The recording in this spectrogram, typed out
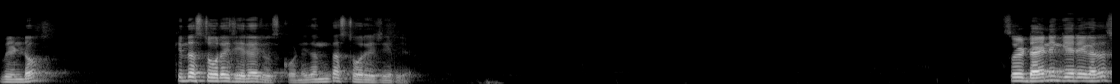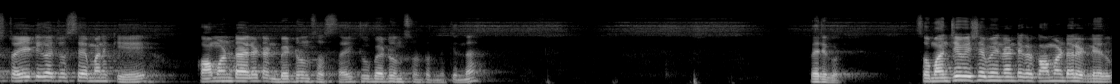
విండో. కింద స్టోరేజ్ ఏరియా చూసుకోండి ఇదంతా స్టోరేజ్ ఏరియా. సో ఈ డైనింగ్ ఏరియా కదా స్ట్రైట్గా చూస్తే మనకి కామన్ టాయిలెట్ అండ్ బెడ్రూమ్స్ వస్తాయి. టూ బెడ్రూమ్స్ ఉంటుంది కింద. Very good. సో మంచి విషయం ఏంటంటే ఇక్కడ కామన్ టాయిలెట్ లేదు.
